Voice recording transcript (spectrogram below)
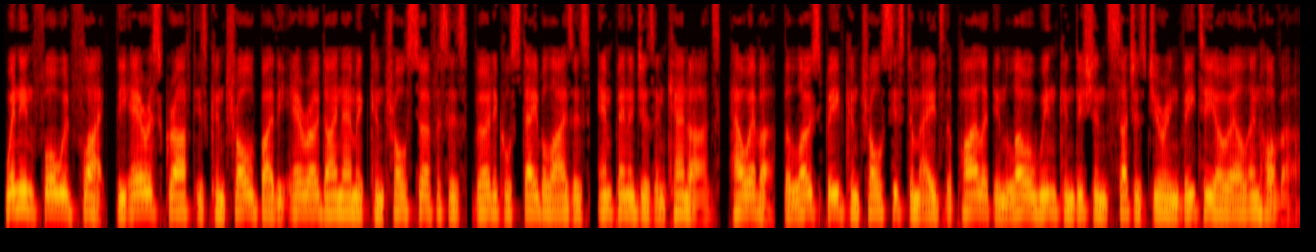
When in forward flight, the Aeroscraft is controlled by the aerodynamic control surfaces vertical stabilizers, empennages and canards, however, the low-speed control system aids the pilot in lower wind conditions such as during VTOL and hover.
